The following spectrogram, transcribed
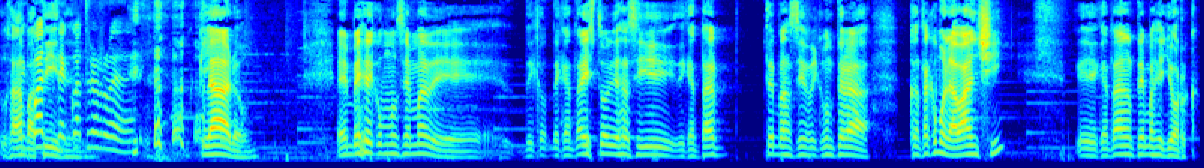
usaban De, patines. de cuatro ruedas. Claro. En vez de, ¿cómo se llama? De, de, de cantar historias así, de cantar temas así contra. Cantar como la Banshee, eh, cantaban temas de York.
